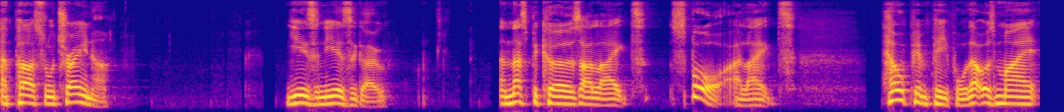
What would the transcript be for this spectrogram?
a personal trainer years and years ago. And that's because I liked sport. I liked helping people. That was my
